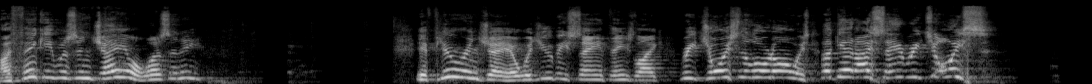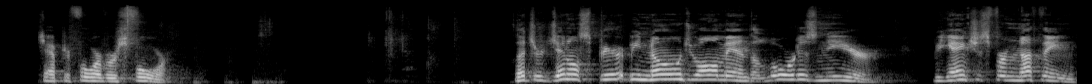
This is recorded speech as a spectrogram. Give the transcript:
I think he was in jail, wasn't he? If you were in jail, would you be saying things like, Rejoice in the Lord always? Again, I say rejoice. Chapter 4, verse 4. Let your gentle spirit be known to all men. The Lord is near. Be anxious for nothing,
